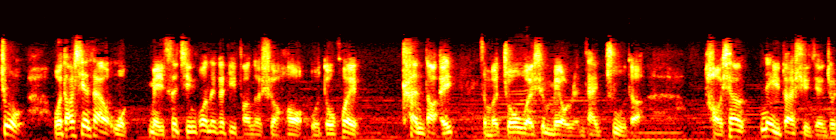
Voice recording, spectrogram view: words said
就我到现在，我每次经过那个地方的时候，我都会看到，哎，怎么周围是没有人在住的？好像那一段时间就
